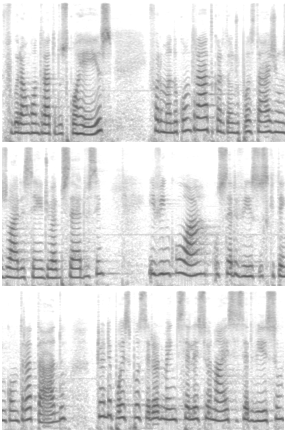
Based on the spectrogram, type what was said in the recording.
Configurar um contrato dos correios. Formando o contrato, cartão de postagem, usuário e senha de web service e vincular os serviços que tem contratado, para depois, posteriormente, selecionar esse serviço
